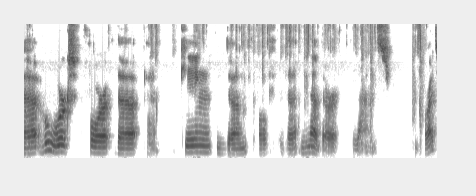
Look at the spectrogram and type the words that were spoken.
uh, who works for the uh, Kingdom of the Netherlands. All right.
